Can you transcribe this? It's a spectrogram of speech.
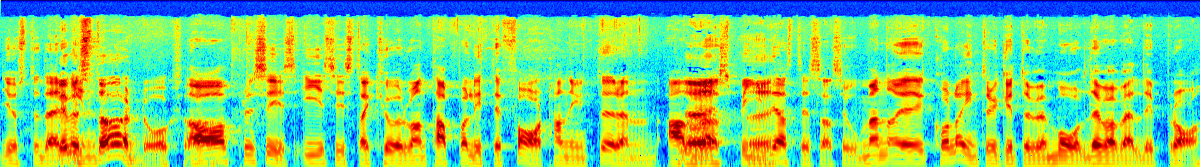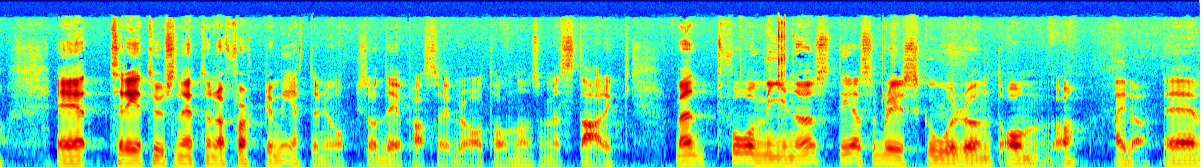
Just det där väl in- störd då också? Ja, precis. I sista kurvan tappar lite fart. Han är ju inte den allra speedigaste Sasu, men eh, kolla intrycket över mål. Det var väldigt bra. Eh, 3140 meter nu också. Det passar ju bra åt honom som är stark. Men två minus. Dels så blir det skor runt om då. Eh,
